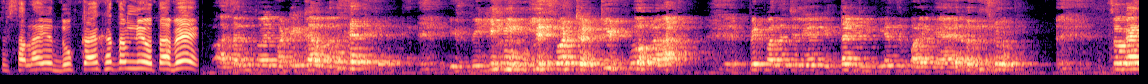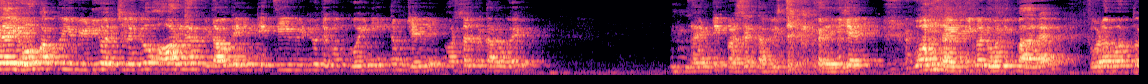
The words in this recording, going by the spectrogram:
तो साला ये दुख का खत्म नहीं होता बे। असल में तुम्हें पटेल का पता है। स्पीकिंग इंग्लिश फॉर 24 आवर फिर पता चलेगा कितना डीपीएस से पढ़ के आया सो गाइस आई होप आपको ये वीडियो अच्छी लगी हो। और यार विदाउट एनी टेक ये वीडियो देखो कोई नहीं एकदम जेन्युइन और सच बता रहा हूँ भाई 90% अभी तक सही है। वो हम 91 हो नहीं पा रहा है। थोड़ा बहुत तो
